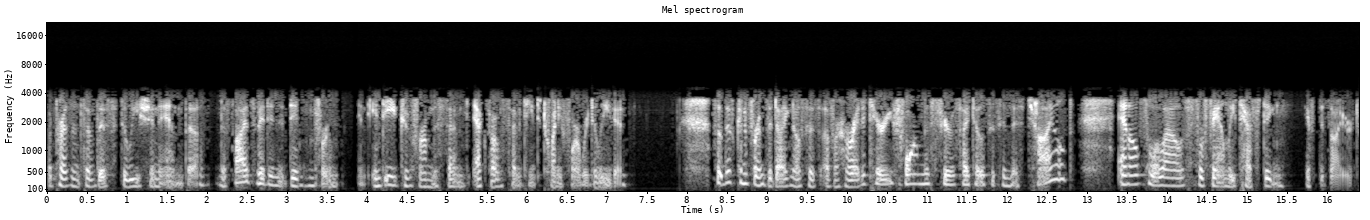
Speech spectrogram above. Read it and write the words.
the presence of this deletion and the, the size of it, and it did confirm, indeed confirm the seven, exons 17 to 24 were deleted. So this confirms the diagnosis of a hereditary form of spherocytosis in this child and also allows for family testing if desired.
